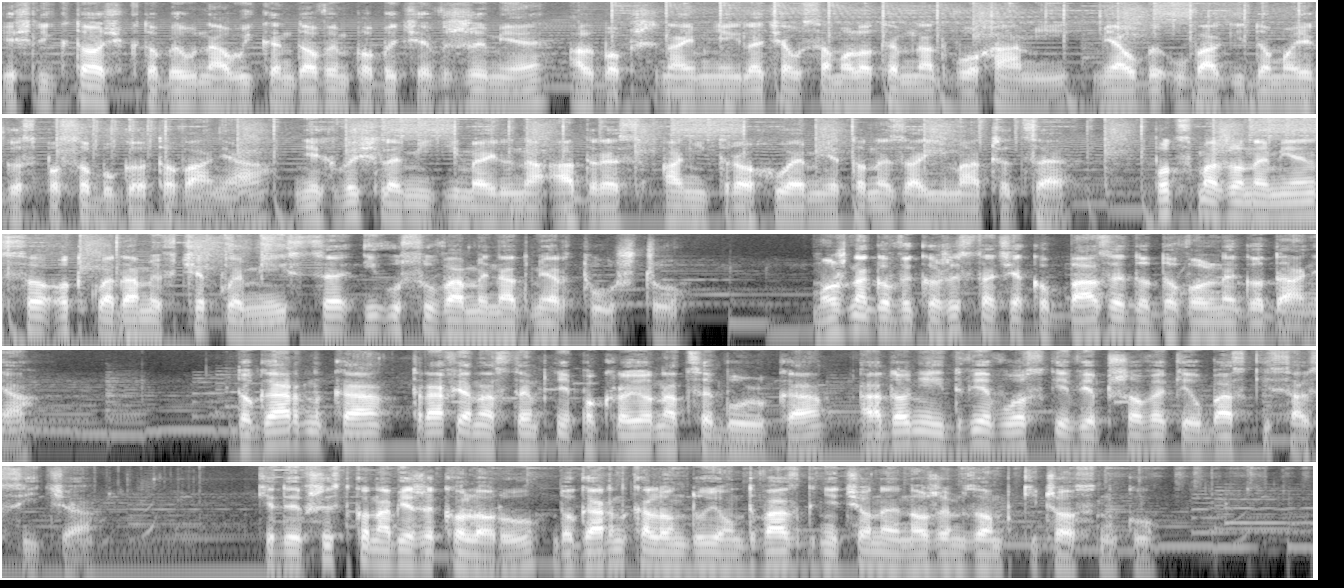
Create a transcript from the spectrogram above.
Jeśli ktoś, kto był na weekendowym pobycie w Rzymie, albo przynajmniej leciał samolotem nad Włochami, miałby uwagi do mojego sposobu gotowania, niech wyśle mi e-mail na adres anitrochue.mietonezaima.c. Podsmażone mięso odkładamy w ciepłe miejsce i usuwamy nadmiar tłuszczu. Można go wykorzystać jako bazę do dowolnego dania. Do garnka trafia następnie pokrojona cebulka, a do niej dwie włoskie wieprzowe kiełbaski salsiccia. Kiedy wszystko nabierze koloru, do garnka lądują dwa zgniecione nożem ząbki czosnku.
